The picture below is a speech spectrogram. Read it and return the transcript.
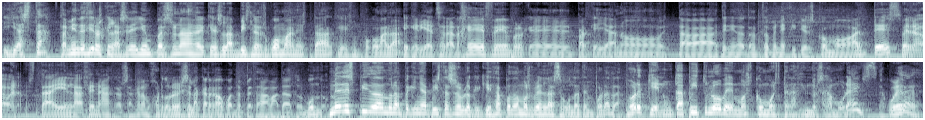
Y ya está. También deciros que en la serie hay un personaje que es la businesswoman esta, que es un poco mala, que quería echar al jefe porque el parque ya no estaba teniendo tantos beneficios como antes. Pero bueno, está ahí en la cena. O sea que a lo mejor Dolores se la ha cargado cuando empezaba a matar a todo el mundo. Me despido dando una pequeña pista sobre lo que quizá podamos ver en la segunda temporada. Porque en un capítulo vemos cómo están haciendo samuráis. ¿Te acuerdas?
